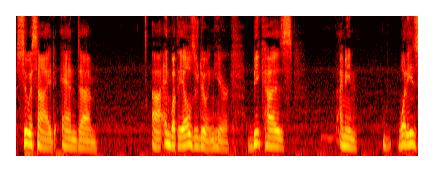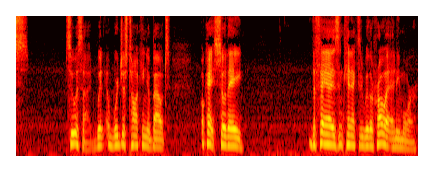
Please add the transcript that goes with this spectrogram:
suicide and. Um, uh, and what the elves are doing here, because, I mean, what is suicide? When we're just talking about, okay, so they, the Fea isn't connected with a Hroa anymore.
